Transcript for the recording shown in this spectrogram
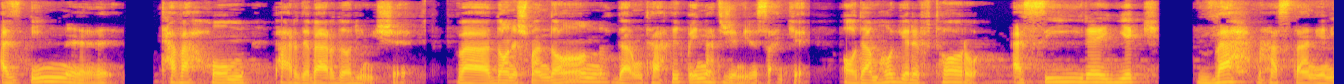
از این توهم پرده برداری میشه و دانشمندان در اون تحقیق به این نتیجه می‌رسن که آدم ها گرفتار و اسیر یک وهم هستن یعنی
